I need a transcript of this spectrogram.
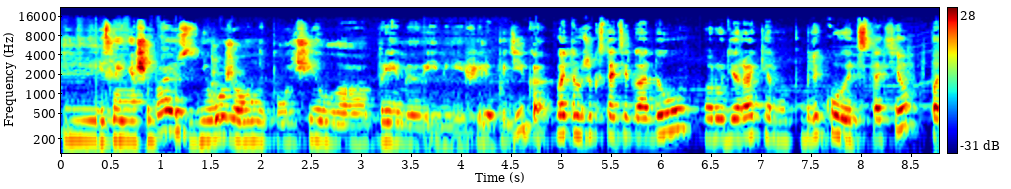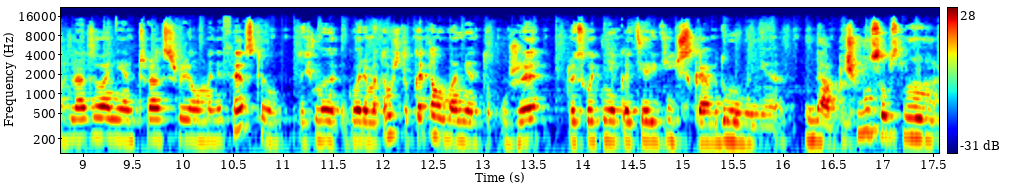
И, если я не ошибаюсь, за него же он и получил э, премию имени Филиппа Дика. В этом же, кстати, году Руди Ракер публикует статью под названием Transreal Manifesto. То есть мы говорим о том, что к этому моменту уже происходит некое теоретическое обдумывание. Да, почему, собственно,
